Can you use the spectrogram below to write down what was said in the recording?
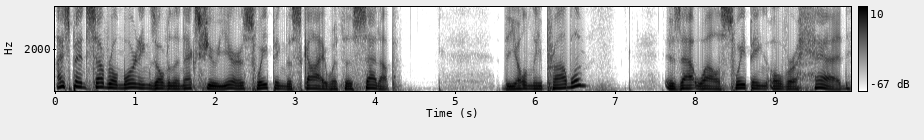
I spent several mornings over the next few years sweeping the sky with this setup. The only problem is that while sweeping overhead,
